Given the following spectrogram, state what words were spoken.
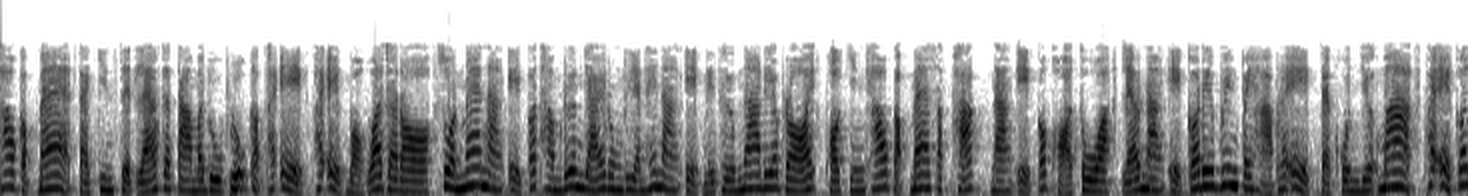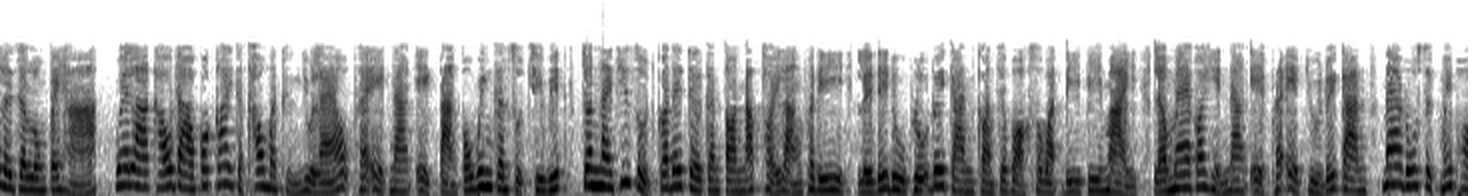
ข้าวกับแม่ แต่กินเสร็จแล้วจะตามมาดูพลุกับพระเอก พระเอกบอกว่าจะรอ ส่วนแม่นางเอกก็ทำเรื่องย้ายโรงเรียนให้นางเอกในเทอมหน้าเรียบร้อย พอกินข้าวกับแม่สักพัก นางเอกก็ขอตัว แล้วนางเอกก็รีบวิ่งไปหาพระเอก แต่คนเยอะมาก พระเอกก็เลยจะลงไปหา เวลาเขาดาวก็ใกล้จะเข้ามาถึงอยู่แล้ว พระเอกนางเอกต่างก็วิ่งกันสุดชีวิต จนในที่สุดก็ได้เจอกันตอนนับถอยหลังพอดี เลยได้ดูพลุด้วยกันก่อนจะบอกสวัสดีปีใหม่ แล้วแม่ก็เห็นนางเอกพระเอกอยู่ด้วยกันแม่รู้สึกไม่พอ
